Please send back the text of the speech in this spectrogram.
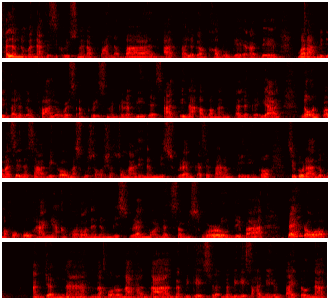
alam naman natin si Krishna na palaban at talagang kabugera din. Marami din talagang followers ang Krishna Gravides at inaabangan talaga yan. Noon pa man sinasabi ko, mas gusto ko siya sumali ng Miss Grand kasi parang feeling ko siguradong makukuha niya ang corona ng Miss Grand more than sa Miss World, di ba? Pero, andyan na, nakoronahan, na nabigay, nabigay sa kanya yung title na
